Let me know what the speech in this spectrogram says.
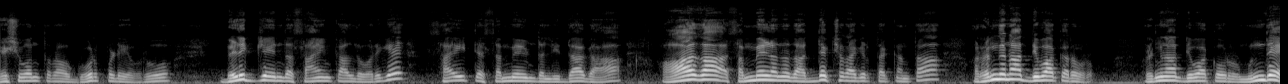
ಯಶವಂತರಾವ್ ಗೋರ್ಪಡೆಯವರು ಬೆಳಿಗ್ಗೆಯಿಂದ ಸಾಯಂಕಾಲದವರೆಗೆ ಸಾಹಿತ್ಯ ಸಮ್ಮೇಳನದಲ್ಲಿದ್ದಾಗ ಆಗ ಸಮ್ಮೇಳನದ ಅಧ್ಯಕ್ಷರಾಗಿರ್ತಕ್ಕಂಥ ರಂಗನಾಥ್ ದಿವಾಕರ್ ಅವರು, ರಂಗನಾಥ್ ದಿವಾಕರ್ ಅವರು ಮುಂದೆ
